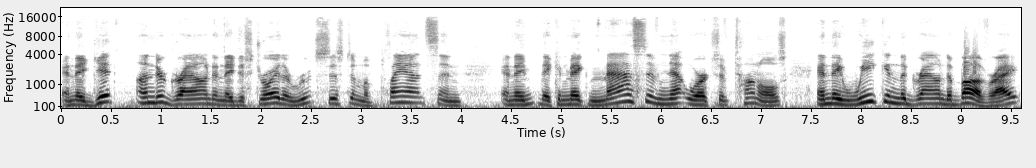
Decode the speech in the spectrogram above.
And they get underground and they destroy the root system of plants and and they, they can make massive networks of tunnels and they weaken the ground above, right?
